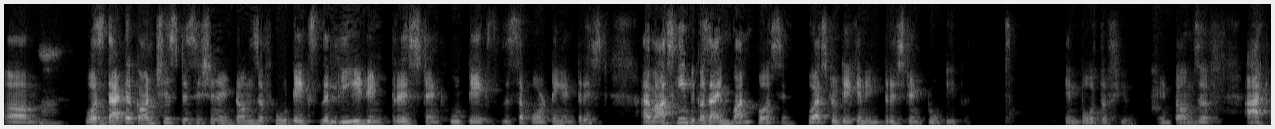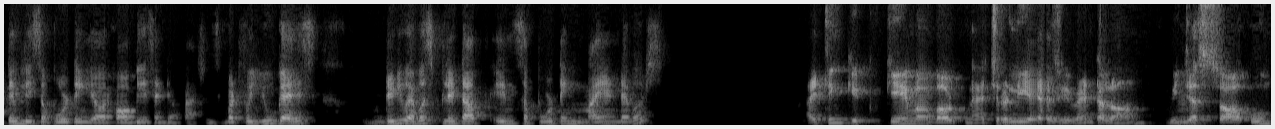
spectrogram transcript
Um, Hmm. was that a conscious decision in terms of who takes the lead interest and who takes the supporting interest? I'm asking because i'm one person who has to take an interest in two people in both of you in terms of actively supporting your hobbies and your passions but for you guys did you ever split up in supporting my endeavors? I think it came about naturally as we went along. We Hmm. just saw whom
